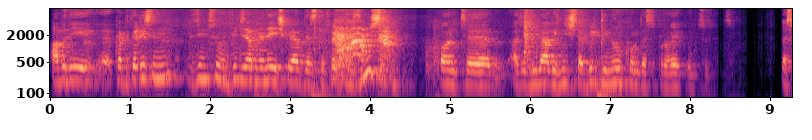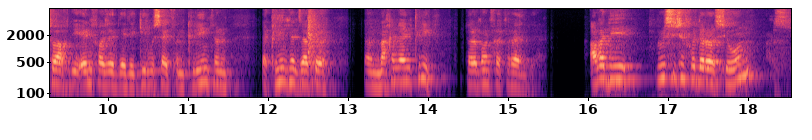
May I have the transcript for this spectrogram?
Aber die äh, Kapitalisten sind zu und finden sagen, nee, ich glaube, das gefällt uns nicht. Und äh, also die Lage ist nicht stabil genug, um das Projekt umzusetzen. Das war auch die Endphase der Regierungszeit von Clinton. Der Clinton sagte, dann machen wir einen Krieg, Taliban vertreiben wir. Aber die russische Föderation, als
